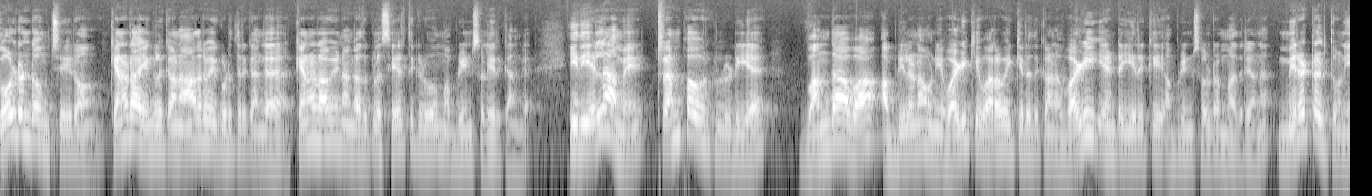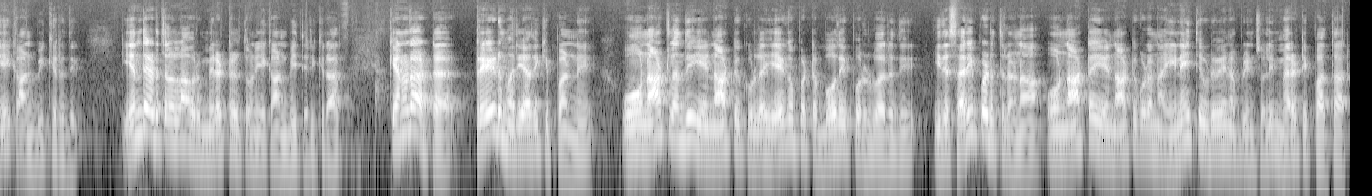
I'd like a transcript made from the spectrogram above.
கோல்டன் டோம் செய்கிறோம் கனடா எங்களுக்கான ஆதரவை கொடுத்துருக்காங்க. கனடாவை நாங்கள் அதுக்குள்ளே சேர்த்துக்கிடுவோம் அப்படின்னு சொல்லியிருக்காங்க. இது எல்லாமே ட்ரம்ப் அவர்களுடைய வந்தாவா அப்படி இல்லைனா உன்னை வழிக்கு வர வைக்கிறதுக்கான வழி என்கிட்ட இருக்குது அப்படின்னு சொல்கிற மாதிரியான மிரட்டல் தோணியை காண்பிக்கிறது. எந்த இடத்துலலாம் அவர் மிரட்டல் தோணியை காண்பித்திருக்கிறார்? கனடாட்ட ட்ரேடு மரியாதைக்கு பண்ணு. உன் நாட்டிலேருந்து என் நாட்டுக்குள்ளே ஏகப்பட்ட போதைப்பொருள் வருது. இதை சரிப்படுத்தலைன்னா உன் நாட்டை என் நாட்டு கூட நான் இணைத்து விடுவேன் அப்படின்னு சொல்லி மிரட்டி பார்த்தார்.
